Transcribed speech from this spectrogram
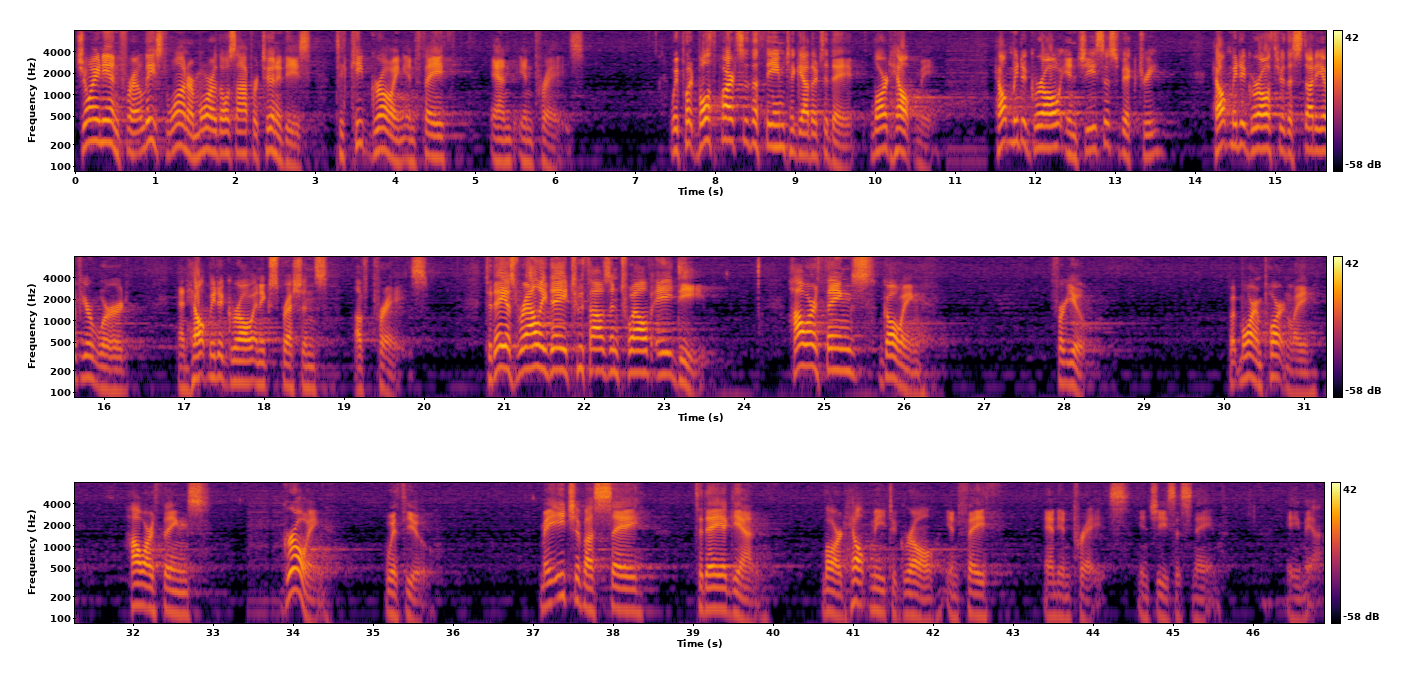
Join in for at least one or more of those opportunities to keep growing in faith and in praise. We put both parts of the theme together today. Lord, help me. Help me to grow in Jesus' victory. Help me to grow through the study of your word. And help me to grow in expressions of praise. Today is Rally Day 2012 AD. How are things going for you? But more importantly, how are things growing with you? May each of us say today again, Lord, help me to grow in faith and in praise. In Jesus' name, amen.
